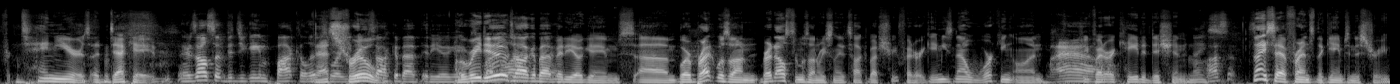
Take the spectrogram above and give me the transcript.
for 10 years, a decade. There's also Video Game Apocalypse. That's where You true. do talk about video games. Where we quite a do lot. talk about Yeah. video games. Um, where Brett was on, Brett Elston was on recently to talk about Street Fighter, a game he's now working on. Wow. Street Fighter Arcade Edition. Nice. Awesome. It's nice to have friends in the games industry.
